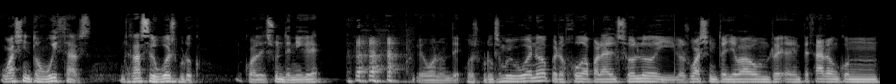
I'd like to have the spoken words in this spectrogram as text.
Washington Wizards, de Russell Westbrook, lo cual es un denigre. que bueno, de- Westbrook es muy bueno, pero juega para él solo y los Washington llevaba un re- empezaron con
